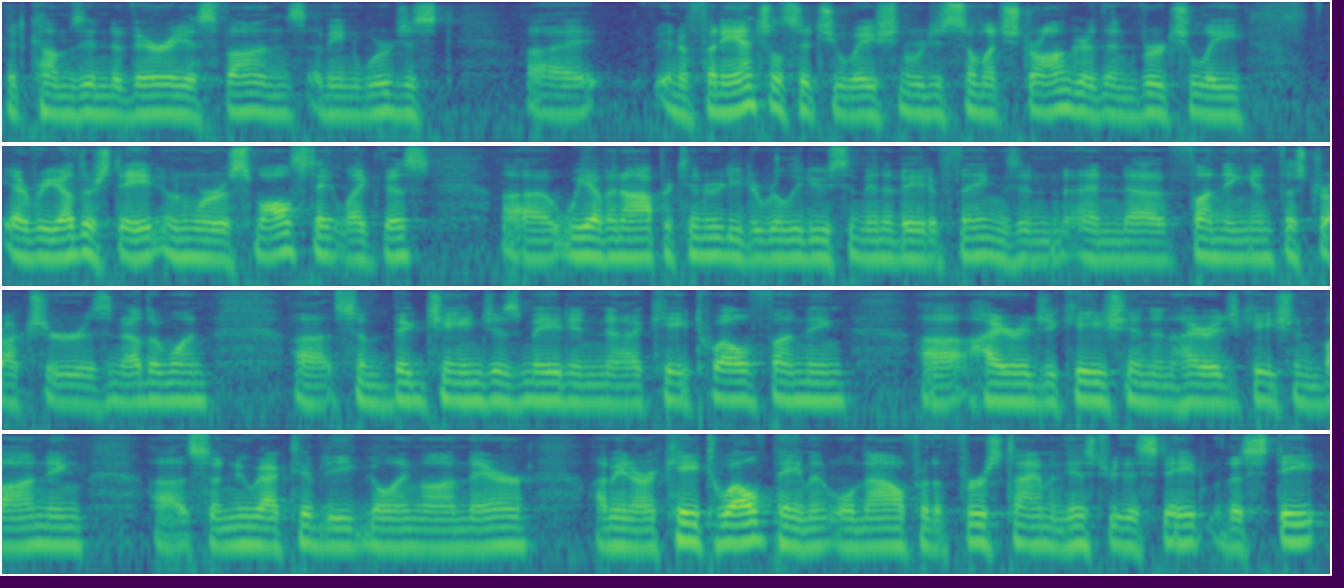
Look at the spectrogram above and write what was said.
that comes into various funds. I mean we're just uh, in a financial situation, we're just so much stronger than virtually every other state. And we're a small state like this, uh, we have an opportunity to really do some innovative things. And, and uh, funding infrastructure is another one. Uh, some big changes made in uh, K 12 funding, uh, higher education, and higher education bonding. Uh, so, new activity going on there. I mean, our K 12 payment will now, for the first time in the history of the state, the state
